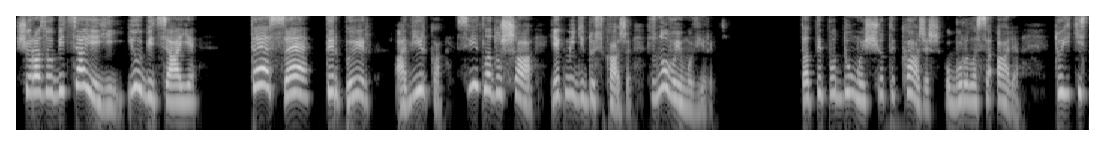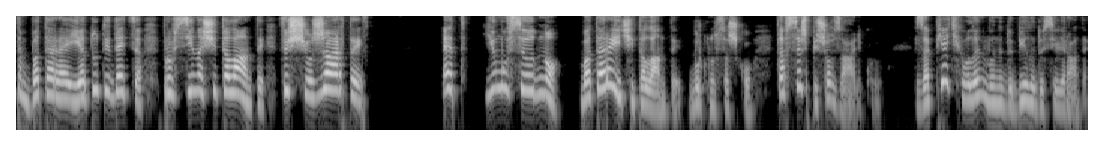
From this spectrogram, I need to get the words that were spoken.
щоразу обіцяє їй і обіцяє. Те се, тирпир, а Вірка світла душа, як мій дідусь каже, знову йому вірить. Та ти подумай, що ти кажеш, обурилася Аля. То якісь там батареї, а тут йдеться про всі наші таланти. Це що, жарти? Ет, йому все одно, батареї чи таланти, буркнув Сашко, та все ж пішов за Алькою. За п'ять хвилин вони добігли до сільради.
